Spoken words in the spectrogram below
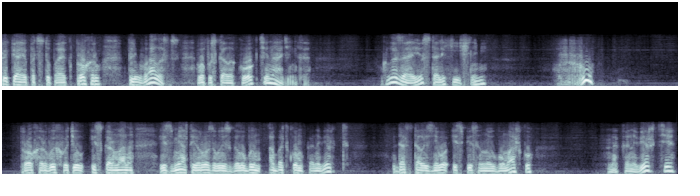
Шипя и подступая к Прохору, плевалась, выпускала когти Наденька. Глаза ее стали хищными. «Вру!» Прохор выхватил из кармана измятый розовый с голубым ободком конверт, достал из него исписанную бумажку. На конверте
